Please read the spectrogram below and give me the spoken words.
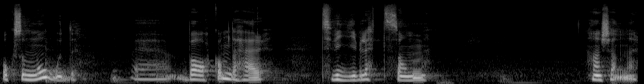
också mod eh, bakom det här tvivlet som han känner.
